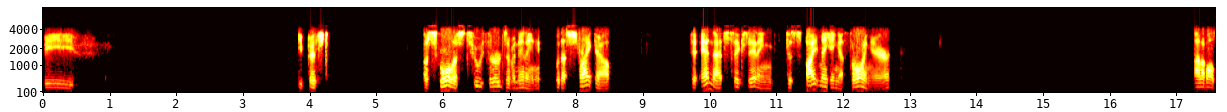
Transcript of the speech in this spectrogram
He he pitched a scoreless two thirds of an inning with a strikeout to end that sixth inning despite making a throwing error. Anibal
